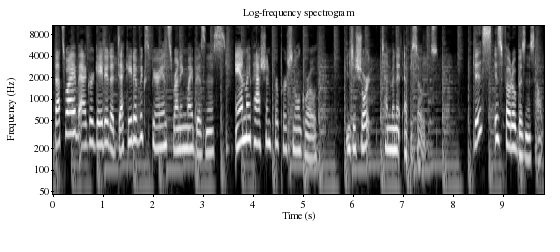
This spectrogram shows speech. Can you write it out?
That's why I've aggregated a decade of experience running my business and my passion for personal growth into short 10 minute episodes. This is Photo Business Help.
